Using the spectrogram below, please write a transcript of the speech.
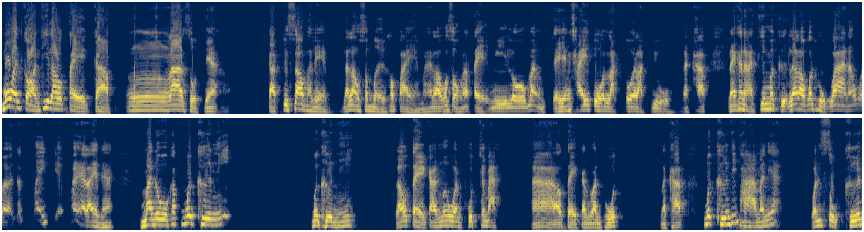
เมื่อวันก่อนที่เราเตะกับล่าสุดเนี่ย กับกิสเซลพาเลตแล้วเราเสมอเข้าไปเห็นไหมเราก็ส่งนักเตะมีโลมั่งแต่ยังใช้ตัวหลักตัวหลักอยู่นะครับ ในขณะที่เมื่อคืนแล้วเราก็ถูกว่านะว่าไม่เก็บไม่อะไรนะมาดูครับเมื่อคืนนี้ เมื่อคืนนี้ เราเตะกันเมื่อวันพุธใช่ปะอ่า เราเตะกันวันพุธนะครับ เมื่อคืนที่ผ่านมาเนี่ย วันศุกร์คืน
